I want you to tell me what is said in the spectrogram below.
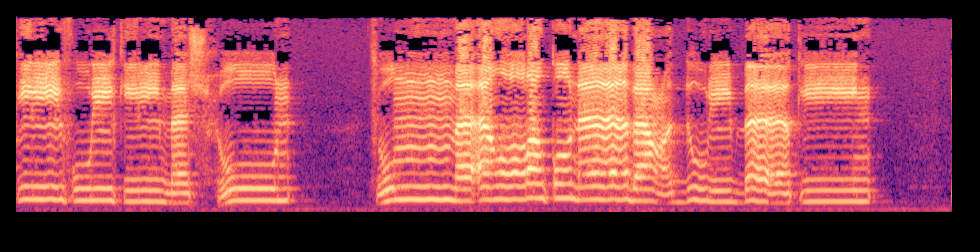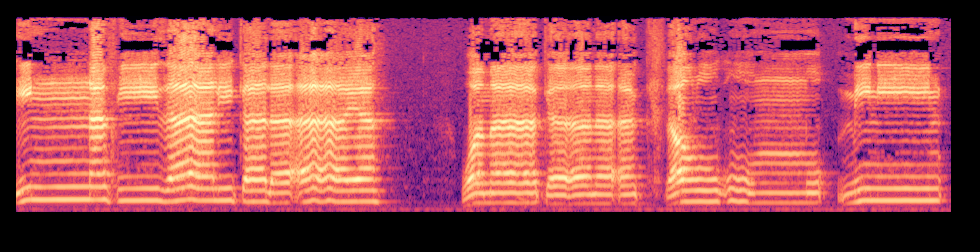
في الفلك المشحون ثم اغرقنا بعد الباقين ان في ذلك لايه وما كان اكثرهم مؤمنين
